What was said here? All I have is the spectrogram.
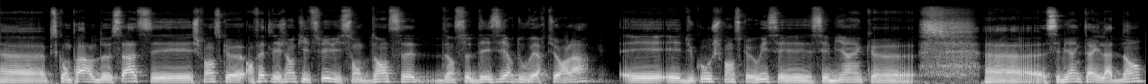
euh, puisqu'on parle de ça, c'est, je pense que en fait, les gens qui te suivent, ils sont dans ce, dans ce désir d'ouverture là, et, et, du coup, je pense que oui, c'est bien que euh, c'est bien que tu ailles là-dedans.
